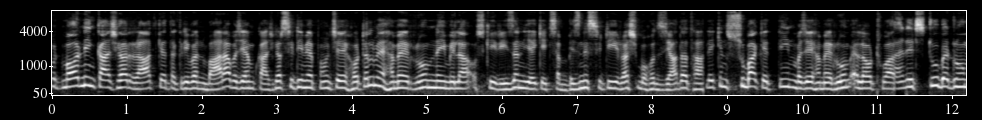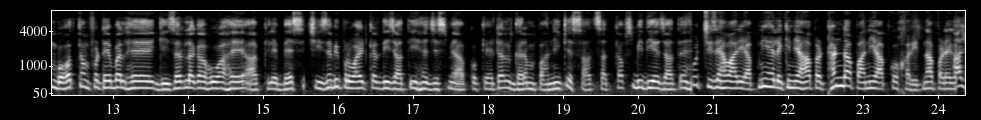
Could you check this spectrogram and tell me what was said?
गुड मॉर्निंग काशगर रात के तकरीबन 12 बजे हम काशगर सिटी में पहुँचे। होटल में हमें रूम नहीं मिला। उसकी रीजन ये कि it's a business city rush बहुत ज़्यादा था। लेकिन सुबह के तीन बजे हमें रूम अलॉट हुआ। एंड इट्स टू बेडरूम बहुत कंफर्टेबल है। गीजर लगा हुआ है। आपके लिए बेसिक चीज़ें भी प्रोवाइड कर दी जाती हैं, जिसमें आपको केटल गर्म पानी के साथ साथ कप्स भी दिए जाते हैं। कुछ चीज़ें हमारी अपनी है, लेकिन यहाँ पर ठंडा पानी आपको खरीदना पड़ेगा। आज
